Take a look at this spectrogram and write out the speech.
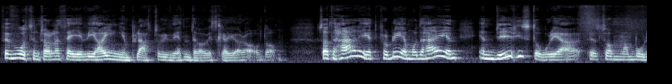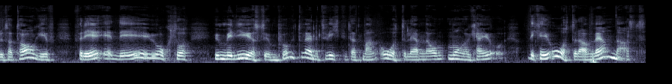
För vårdcentralerna säger vi har ingen plats och vi vet inte vad vi ska göra av dem. Så att det här är ett problem och det här är en, en dyr historia eh, som man borde ta tag i. För det det är ju också ur miljösynpunkt väldigt viktigt att man återlämnar och många kan ju, det kan ju återanvändas.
